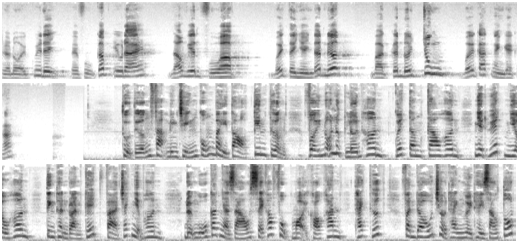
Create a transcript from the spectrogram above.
sửa đổi quy định về phụ cấp ưu đãi giáo viên phù hợp với tình hình đất nước và cân đối chung với các ngành nghề khác. Thủ tướng Phạm Minh Chính cũng bày tỏ tin tưởng với nỗ lực lớn hơn, quyết tâm cao hơn, nhiệt huyết nhiều hơn, tinh thần đoàn kết và trách nhiệm hơn, đội ngũ các nhà giáo sẽ khắc phục mọi khó khăn, thách thức, phấn đấu trở thành người thầy giáo tốt,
